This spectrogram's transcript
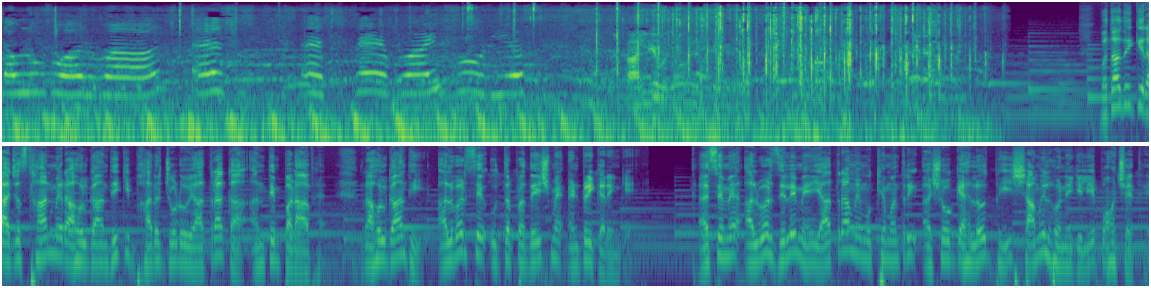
W बता दें कि राजस्थान में राहुल गांधी की भारत जोड़ो यात्रा का अंतिम पड़ाव है। राहुल गांधी अलवर से उत्तर प्रदेश में एंट्री करेंगे। ऐसे में अलवर ज़िले में यात्रा में मुख्यमंत्री अशोक गहलोत भी शामिल होने के लिए पहुँचे थे।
